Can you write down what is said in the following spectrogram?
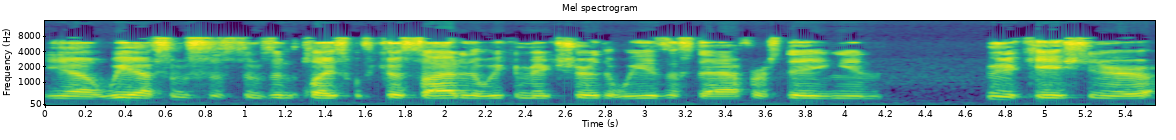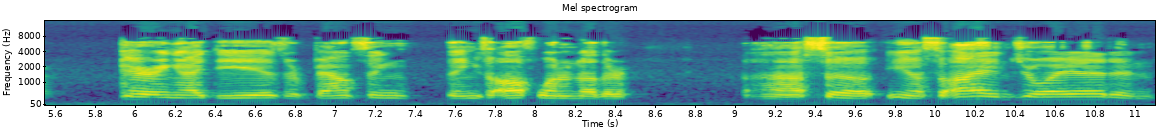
you know, we have some systems in place with COSIDA that we can make sure that we as a staff are staying in communication or sharing ideas or bouncing things off one another. Uh, so you know, so I enjoy it, and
